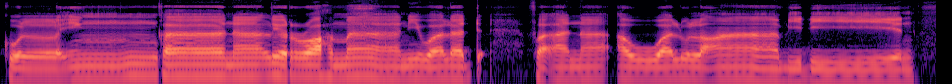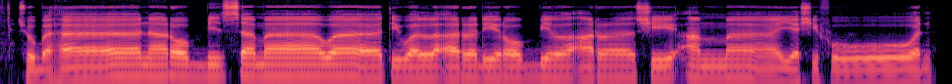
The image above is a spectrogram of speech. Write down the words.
Kul in kana lirrahmani walad fa ana awwalul abidin. Subhana rabbis samawati wal ardi rabbil arsy amma yasifun.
